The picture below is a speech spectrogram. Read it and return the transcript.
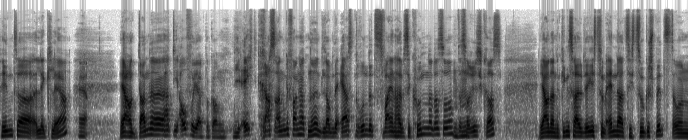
hinter Leclerc. Ja. Ja, und dann äh, hat die Aufholjagd begonnen, die echt krass angefangen hat, ne? Ich glaube, in der ersten Runde zweieinhalb Sekunden oder so. Mhm. Das war richtig krass. Ja, und dann ging es halt wirklich zum Ende, hat sich zugespitzt und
